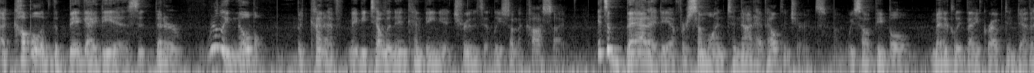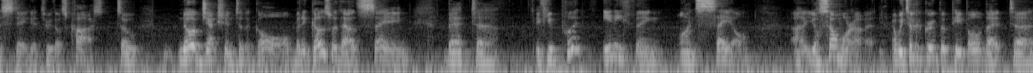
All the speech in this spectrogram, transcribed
a couple of the big ideas that, that, are really noble, but kind of maybe tell an inconvenient truth, at least on the cost side. It's a bad idea for someone to not have health insurance we saw people medically bankrupt and devastated through those costs. So, no objection to the goal, but it goes without saying that uh, if you put anything on sale, uh, you'll sell more of it. And we took a group of people that uh,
